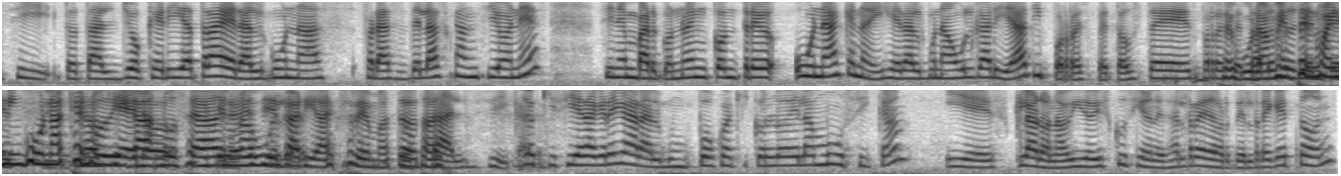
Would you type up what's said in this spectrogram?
Sí, total. Yo quería traer algunas frases de las canciones, sin embargo no encontré una que no dijera alguna vulgaridad y por respeto a ustedes, por Seguramente no hay ninguna que no, diga, no sea de una vulgaridad extrema. Total. sí, Yo quisiera agregar algo un poco aquí con lo de la música y es, claro, han habido discusiones alrededor del reggaetón,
